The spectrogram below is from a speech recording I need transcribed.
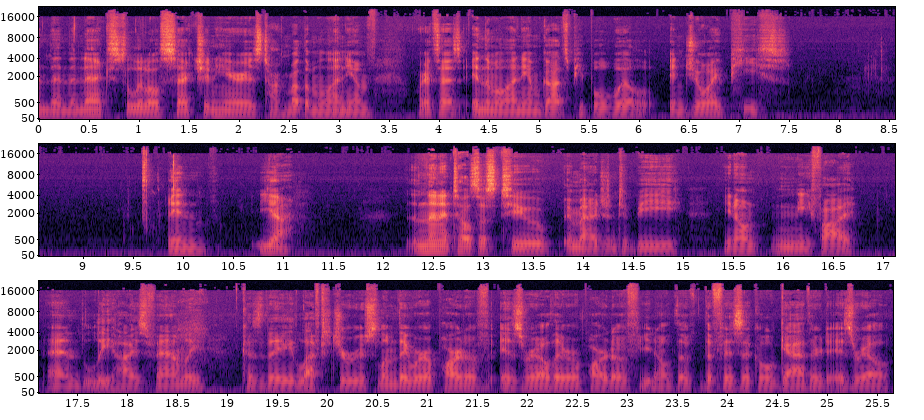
And then the next little section here is talking about the millennium, where it says, In the millennium, God's people will enjoy peace. In, yeah. And then it tells us to imagine to be, you know, Nephi and Lehi's family, because they left Jerusalem. They were a part of Israel. They were a part of, you know, the, the physical gathered Israel.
